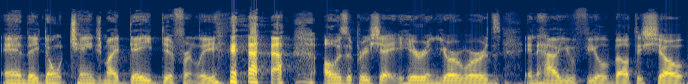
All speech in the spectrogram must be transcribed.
and they don't change my day differently. Always appreciate hearing your words and how you feel about the show.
